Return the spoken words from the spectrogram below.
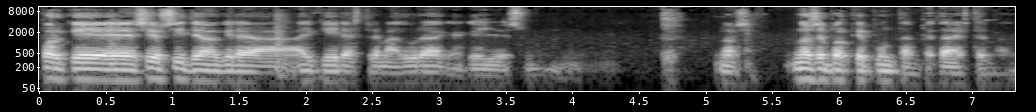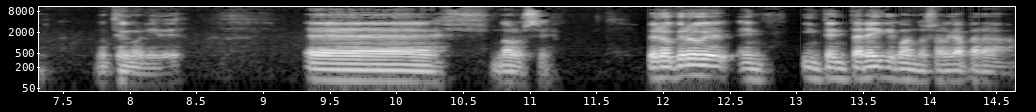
Porque sí o sí tengo que ir a, hay que ir a Extremadura, que aquello es un... No sé, no sé por qué punta empezar a Extremadura, no tengo ni idea. Eh, no lo sé. Pero creo que en- intentaré que cuando salga para,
